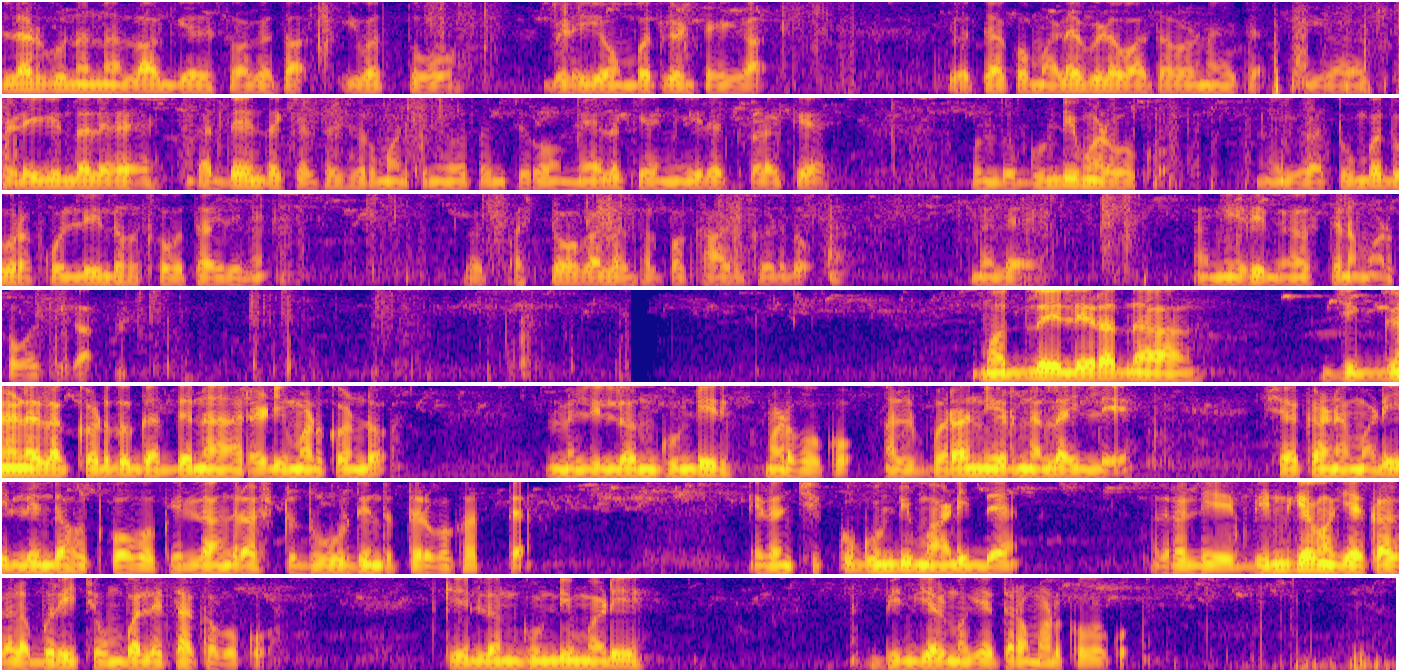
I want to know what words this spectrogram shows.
ಎಲ್ಲರಿಗೂ ನನ್ನ ಲಾಗ್ಗೆ ಸ್ವಾಗತ. ಇವತ್ತು ಬೆಳಿಗ್ಗೆ ಒಂಬತ್ತು ಗಂಟೆ ಈಗ. ಇವತ್ತು ಯಾಕೋ ಮಳೆ ಬೀಳೋ ವಾತಾವರಣ ಐತೆ. ಈಗ ಬೆಳಿಗ್ಗಿಂದಲೇ ಗದ್ದೆಯಿಂದ ಕೆಲಸ ಶುರು ಮಾಡ್ತೀನಿ. ಇವತ್ತು ಒಂಚೂರು ಮೇಲಕ್ಕೆ, ನೀರು ಎತ್ಕೊಳ್ಳೋಕ್ಕೆ ಒಂದು ಗುಂಡಿ ಮಾಡಬೇಕು. ಈಗ ತುಂಬ ದೂರ ಕೊಲ್ಲಿಯಿಂದ ಹೊತ್ಕೊಬತ್ತಾ ಇದ್ದೀನಿ. ಇವತ್ತು ಫಸ್ಟ್ ಹೋಗಲ್ಲ, ಒಂದು ಸ್ವಲ್ಪ ಕಾಡು ಕಡಿದು ಆಮೇಲೆ ನೀರಿನ ವ್ಯವಸ್ಥೆನ ಮಾಡ್ಕೋಬೇಕೀಗ ಮೊದಲು ಇಲ್ಲಿರೋದನ್ನ ಜಿಗ್ಗಳೆಲ್ಲ ಕಡಿದು ಗದ್ದೆನ ರೆಡಿ ಮಾಡ್ಕೊಂಡು ಆಮೇಲೆ ಇಲ್ಲೊಂದು ಗುಂಡಿ ಮಾಡಬೇಕು. ಅಲ್ಲಿ ಬರೋ ನೀರನ್ನೆಲ್ಲ ಇಲ್ಲಿ ಶೇಖರಣೆ ಮಾಡಿ ಇಲ್ಲಿಂದ ಹೊತ್ಕೋಬೇಕು. ಇಲ್ಲಾಂದರೆ ಅಷ್ಟು ದೂರದಿಂದ ತರಬೇಕಾಗತ್ತೆ. ಇಲ್ಲೊಂದು ಚಿಕ್ಕ ಗುಂಡಿ ಮಾಡಿದ್ದೆ. ಅದರಲ್ಲಿ ಬಿಂದಿಗೆ ಮಗಿಯೋಕ್ಕಾಗಲ್ಲ, ಬರೀ ಚೊಂಬಲ್ಲಿ ಎತ್ತಾಕೋಬೇಕು. ಅದಕ್ಕೆ ಇಲ್ಲೊಂದು ಗುಂಡಿ ಮಾಡಿ ಬಿಂದಿಗೆಯಲ್ಲಿ ಮಗಿಯೋ ಥರ ಮಾಡ್ಕೋಬೇಕು.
